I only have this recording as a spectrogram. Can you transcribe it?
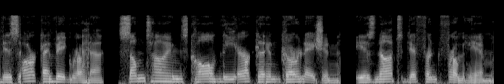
This Arcavigraha, sometimes called the Arca Incarnation, is not different from him.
